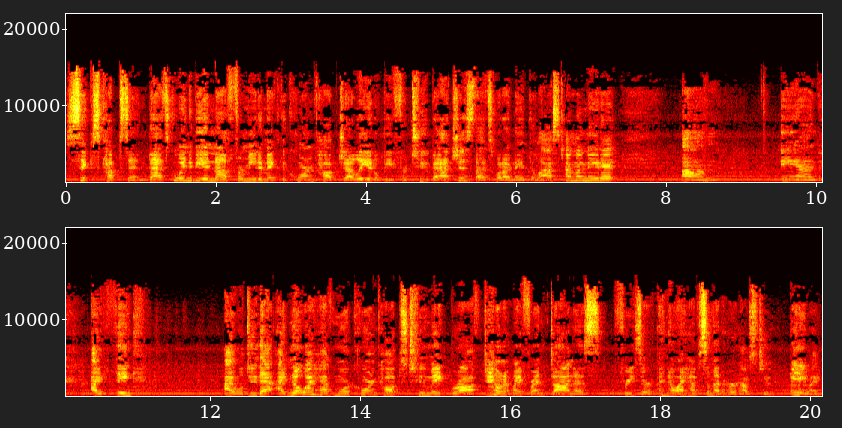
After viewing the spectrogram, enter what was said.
six cups in. That's going to be enough for me to make the corn cob jelly. It'll be for two batches. That's what I made the last time I made it. Um, and I think I will do that. I know I have more corn cobs to make broth down at my friend Donna's freezer. I know I have some at her house too. Anyway,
